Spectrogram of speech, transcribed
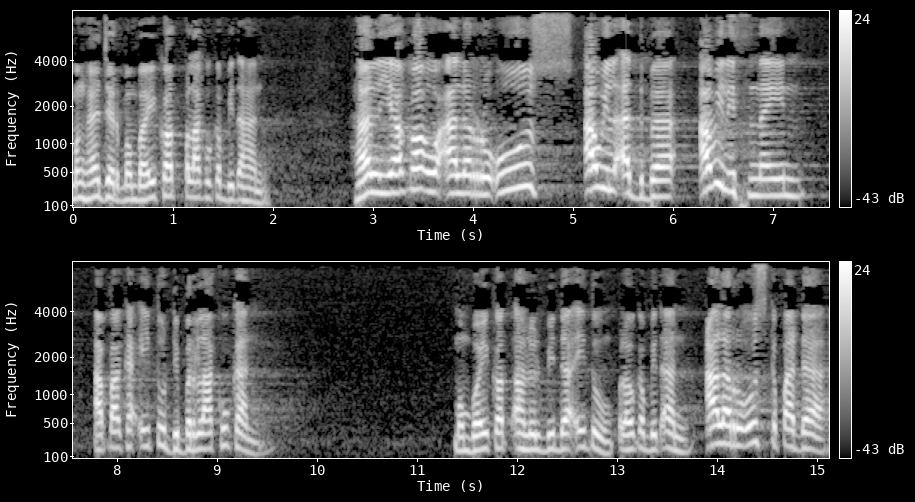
menghajar membaikot pelaku kebidahan. Hal yaqa'u 'ala ru'us awil adba awil itsnain apakah itu diberlakukan memboikot ahlul bidah itu, pelaku kebid'ahan, ala ru'us kepada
